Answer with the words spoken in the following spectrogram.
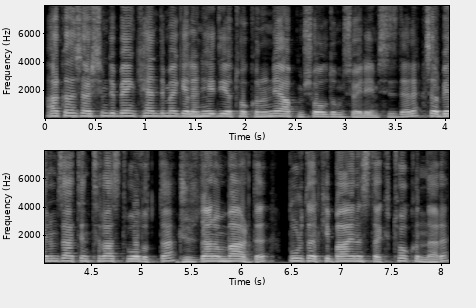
Arkadaşlar şimdi ben kendime gelen hediye token'ı ne yapmış olduğumu söyleyeyim sizlere. Arkadaşlar benim zaten Trust Wallet'ta cüzdanım vardı. Buradaki Binance'daki token'ları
